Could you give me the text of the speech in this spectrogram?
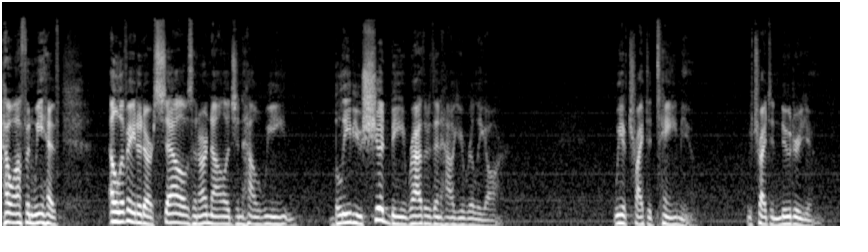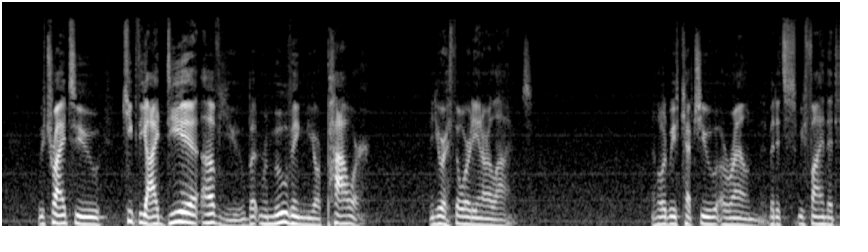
How often we have elevated ourselves and our knowledge and how we believe you should be rather than how you really are. We have tried to tame you, we've tried to neuter you, we've tried to keep the idea of you, but removing your power and your authority in our lives. And Lord, we've kept you around, but it's, we find that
